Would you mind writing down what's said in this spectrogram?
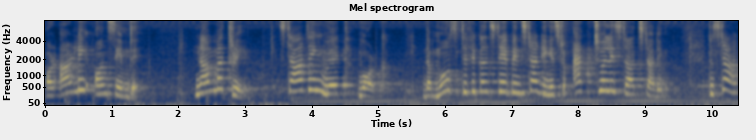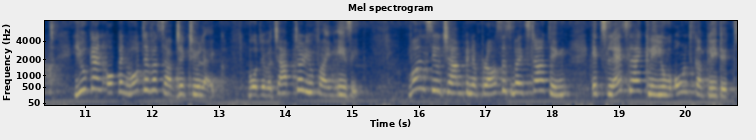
or early on same day. Number 3. Starting with work. The most difficult step in studying is to actually start studying. To start, you can open whatever subject you like, whatever chapter you find easy. Once you jump in a process by starting, it's less likely you won't complete it.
